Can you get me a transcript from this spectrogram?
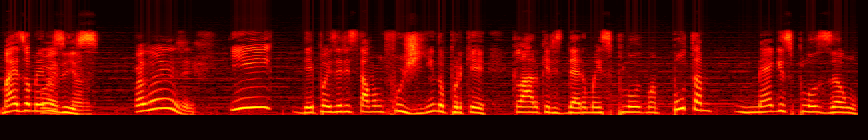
Mais ou menos Foi, isso. Mais ou menos isso. E depois eles estavam fugindo, porque, claro que eles deram uma, uma puta mega explosão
